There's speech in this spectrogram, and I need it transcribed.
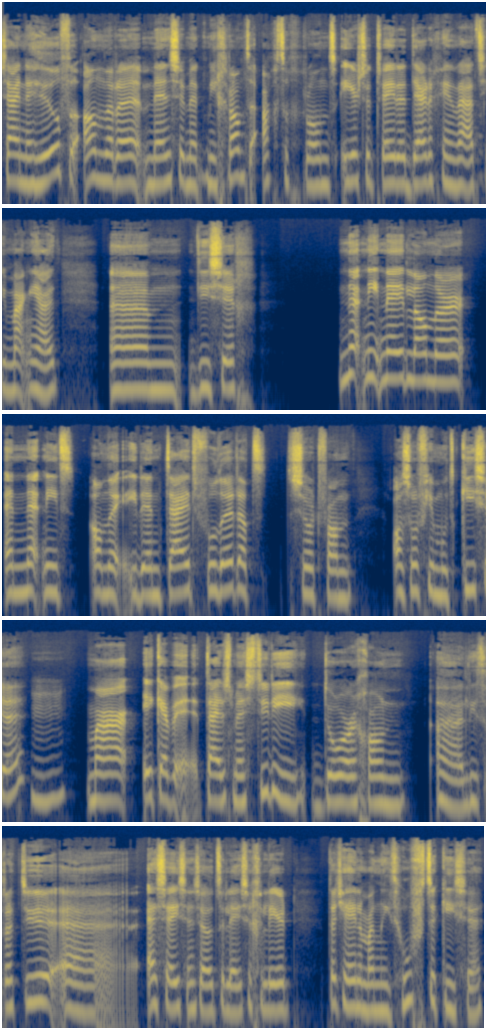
Zijn er heel veel andere mensen met migrantenachtergrond, eerste, tweede, derde generatie, maakt niet uit, ehm, die zich net niet Nederlander en net niet andere identiteit voelen. Dat soort van alsof je moet kiezen. Mhm. Maar ik heb eh, tijdens mijn studie door gewoon eh, literatuur, eh, essays en zo te lezen geleerd dat je helemaal niet hoeft te kiezen.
